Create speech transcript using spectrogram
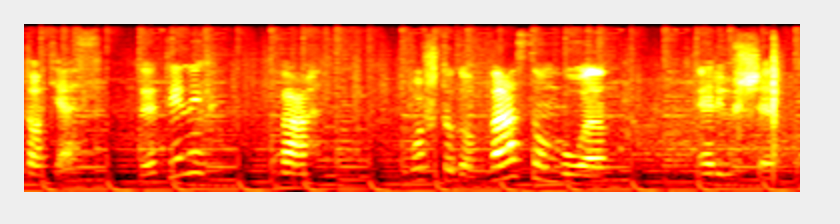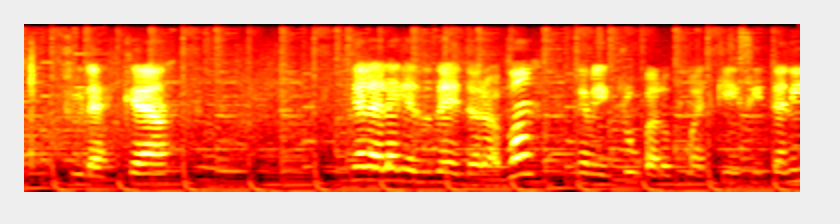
tatyász történik, Vá, vastogabb vászomból, erősebb fülekkel. Jelenleg ez az egy darab van, de még próbálok majd készíteni.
